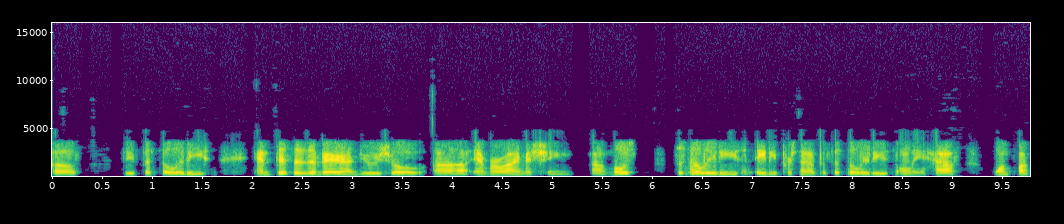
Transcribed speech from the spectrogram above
of facilities. And this is a very unusual uh, MRI machine. Uh, most facilities, 80% of the facilities only have 1.5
